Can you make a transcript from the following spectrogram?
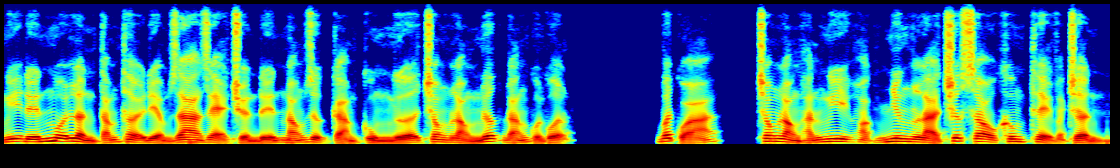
Nghĩ đến mỗi lần tắm thời điểm ra rẻ truyền đến nóng rực cảm cùng ngứa trong lòng nước đắng cuồn cuộn. Bất quá, trong lòng hắn nghi hoặc nhưng là trước sau không thể vạch trần,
